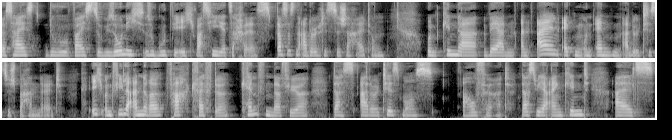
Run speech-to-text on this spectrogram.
das heißt, du weißt sowieso nicht so gut wie ich, was hier jetzt Sache ist. Das ist eine adultistische Haltung. Und Kinder werden an allen Ecken und Enden adultistisch behandelt. Ich und viele andere Fachkräfte kämpfen dafür, dass Adultismus aufhört, dass wir ein Kind als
